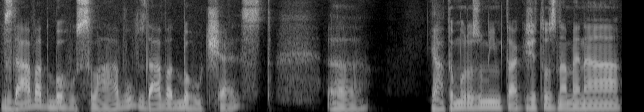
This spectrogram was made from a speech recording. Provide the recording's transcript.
Vzdávat Bohu slávu, vzdávat Bohu čest. Eh, já tomu rozumím tak, že to znamená,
